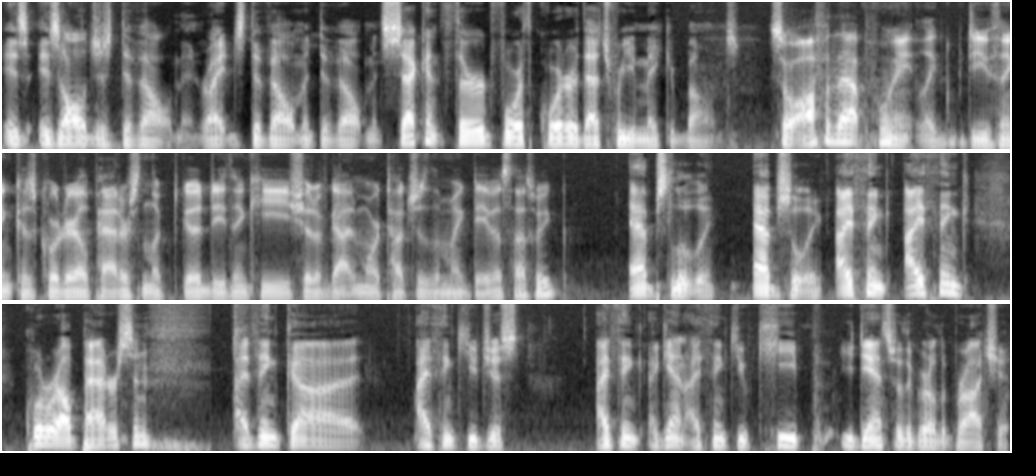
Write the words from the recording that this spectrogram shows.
is is all just development, right? It's development, development. Second, third, fourth quarter. That's where you make your bones. So off of that point, like, do you think because Cordarrelle Patterson looked good, do you think he should have gotten more touches than Mike Davis last week? Absolutely, absolutely. I think I think Cordarrelle Patterson. I think uh, I think you just. I think again. I think you keep you dance with the girl that brought you,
